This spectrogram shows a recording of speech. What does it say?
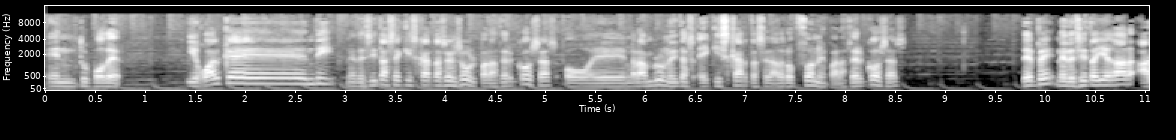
en tu poder. Igual que en D necesitas X cartas en Soul para hacer cosas, o en Gran Blue necesitas X cartas en la Drop Zone para hacer cosas, DP necesita llegar a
